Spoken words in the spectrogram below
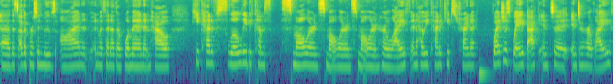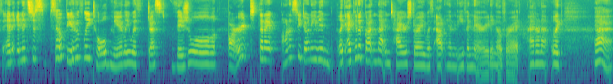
uh, this other person moves on and, and with another woman and how he kind of slowly becomes smaller and smaller and smaller in her life and how he kind of keeps trying to wedge his way back into into her life and and it's just so beautifully told merely with just visual art that I honestly don't even like I could have gotten that entire story without him even narrating over it. I don't know. Like yeah,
